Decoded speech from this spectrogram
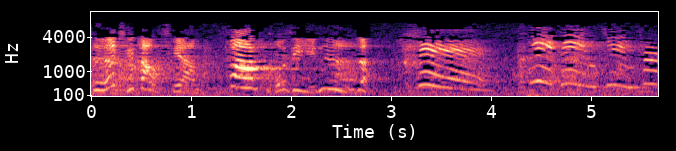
撤去刀枪，方可的日子。是，一定君子。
